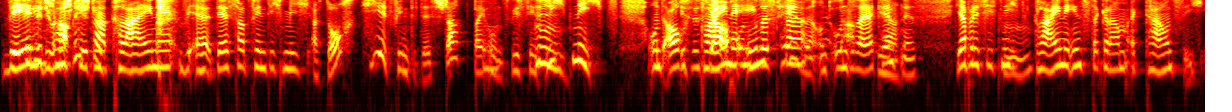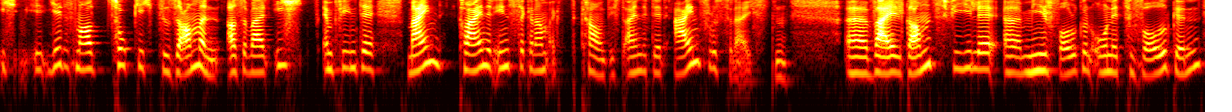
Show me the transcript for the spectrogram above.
wehre ich mich gegen statt. kleine, äh, deshalb finde ich mich, also doch, hier findet es statt bei hm. uns. Wir sind hm. nicht nichts. Und auch es ist kleine ja auch unsere Insta These und unsere Erkenntnis. Ja, ja aber es ist nicht hm. kleine Instagram-Accounts. Ich, ich, jedes Mal zucke ich zusammen, also weil ich empfinde, mein kleiner Instagram-Account ist einer der einflussreichsten äh, weil ganz viele äh, mir folgen, ohne zu folgen.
